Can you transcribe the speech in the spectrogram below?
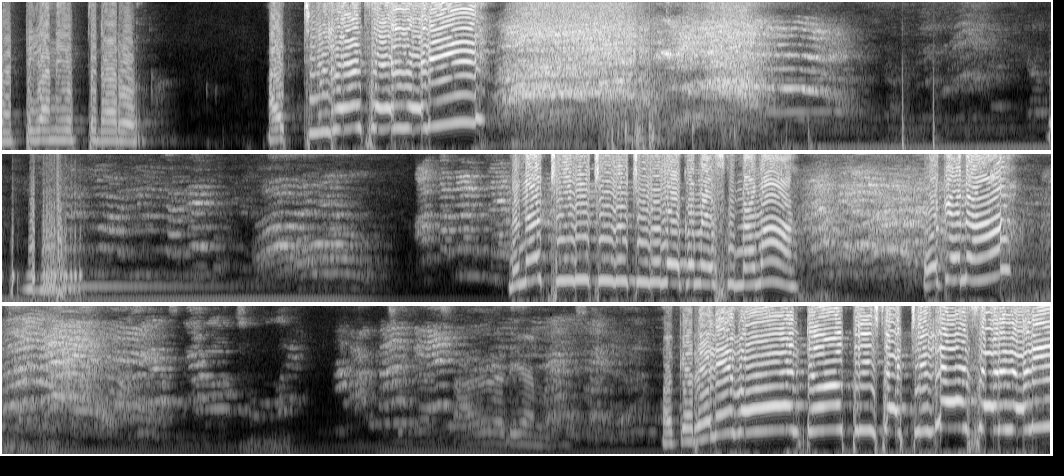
గట్టిగానే చెప్తున్నారు. చిల్డ్రన్స్ ఆర్ రెడీ నిన్న చూడు చూడు చూడు లోకం వేసుకుందామా? ఓకేనా? Okay ready? One two three start childrens are ready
